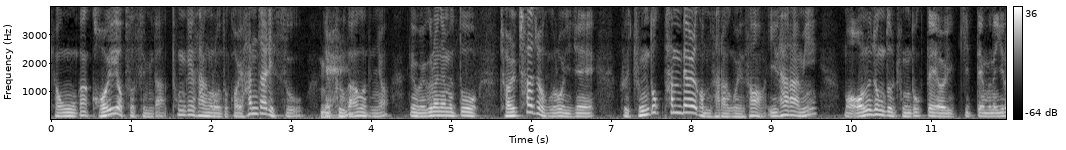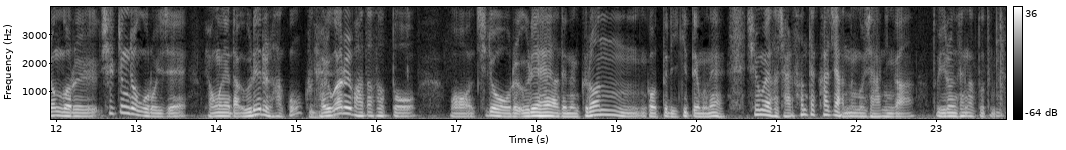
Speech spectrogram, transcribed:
경우가 거의 없었습니다. 통계상으로도 거의 한 자릿수에 네. 불과하거든요. 왜 그러냐면 또 절차적으로 이게 그 중독 판별 검사라고 해서 이 사람이 뭐 어느 정도 중독되어 있기 때문에 이런 거를 실증적으로 이제 병원에다 의뢰를 하고 그 결과를 받아서 또 어, 치료를 의뢰해야 되는 그런 것들이 있기 때문에 실무에서 잘 선택하지 않는 것이 아닌가 또 이런 생각도 듭니다.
